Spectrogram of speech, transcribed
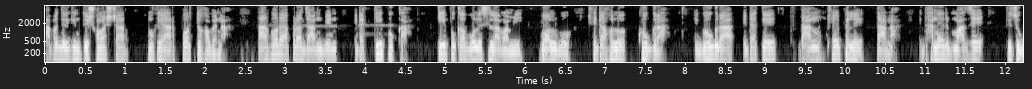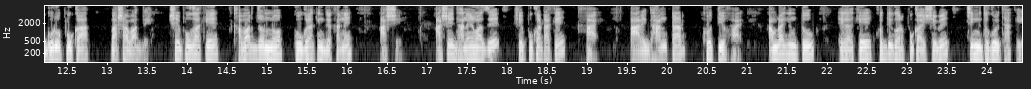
আপনাদের কিন্তু এই সমস্যার মুখে আর পড়তে হবে না। তারপরে আপনারা জানবেন এটা কি পোকা? কি পোকা বলেছিলাম আমি বলব, সেটা হলো ঘুগরা। ঘুগরা এটাকে ধান খেয়ে ফেলে তা না। ধানের মাঝে কিছু গুরু পোকা বাসা বাঁধে। সে পোকাকে খাবার জন্য ঘুগরা কিন্তু এখানে আসে। আসে ধানের মাঝে সে পোকাটাকে খায় আর এই ধানটার ক্ষতি হয়। আমরা কিন্তু এটাকে ক্ষতিকর পোকা হিসেবে চিহ্নিত করে থাকি।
